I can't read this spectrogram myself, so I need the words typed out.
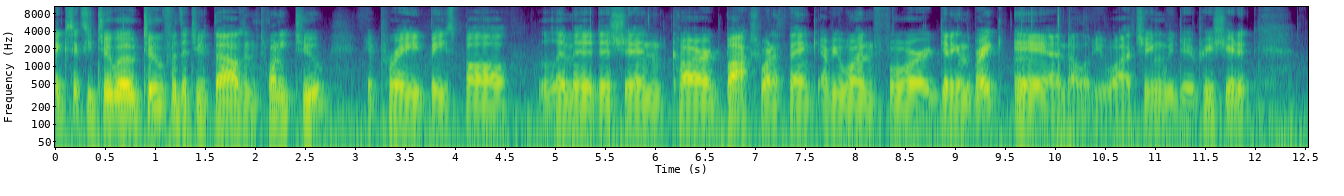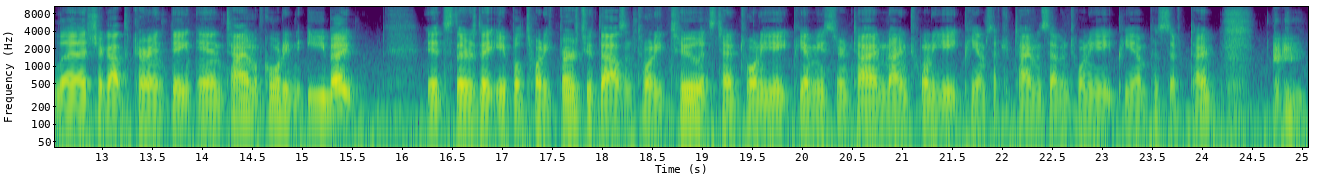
6202 for the 2022 Hit Parade Baseball Limited Edition card box. Want to thank everyone for getting in the break and all of you watching. We do appreciate it. Let's check out the current date and time according to eBay. It's Thursday, April 21st, 2022. It's 10:28 p.m. Eastern Time, 9:28 p.m. Central Time, and 7:28 p.m. Pacific Time.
